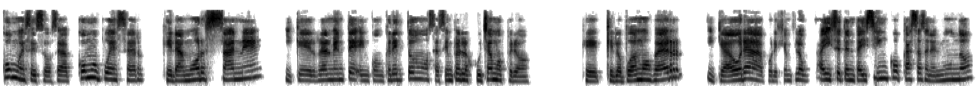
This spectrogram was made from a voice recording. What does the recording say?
¿Cómo es eso? O sea, ¿cómo puede ser que el amor sane y que realmente en concreto, o sea, siempre lo escuchamos, pero que, que lo podamos ver y que ahora, por ejemplo, hay 75 casas en el mundo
